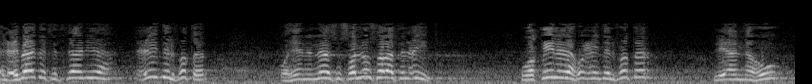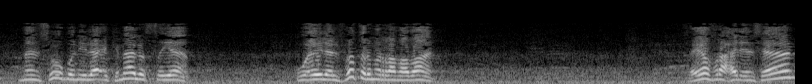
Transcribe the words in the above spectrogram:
العبادة الثانية عيد الفطر وهي أن الناس يصلون صلاة العيد. وقيل له عيد الفطر لأنه منسوب إلى إكمال الصيام وإلى الفطر من رمضان. فيفرح الإنسان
